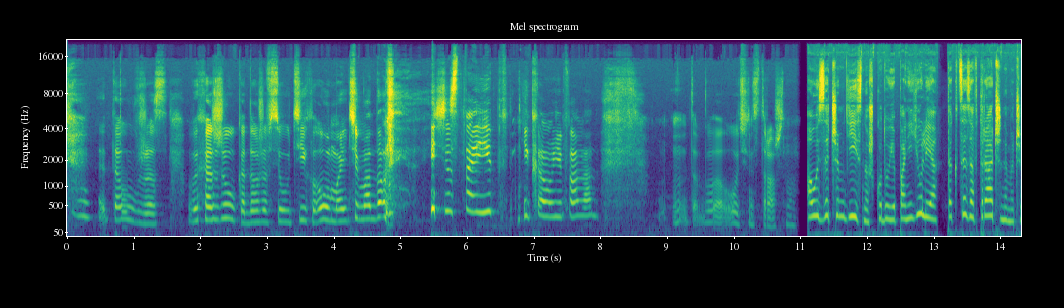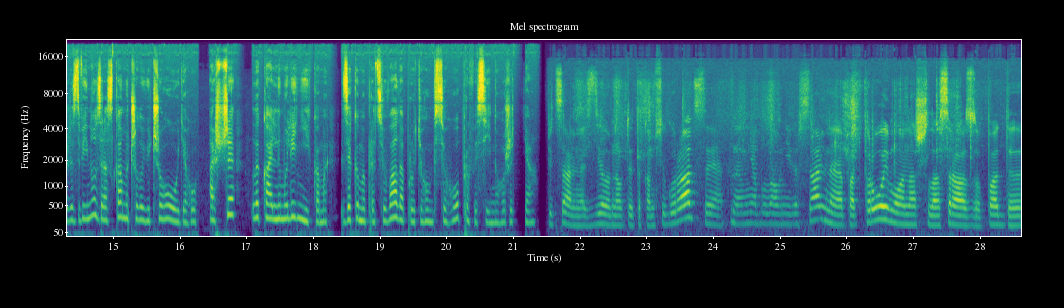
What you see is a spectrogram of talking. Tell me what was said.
Это ужас. Выхожу, когда уже все утихло. О, мой чемодан еще стоит. Никому не понадобится. Это было очень страшно. А ось за чим дійсно шкодує пані Юлія, так це за втраченими через війну зразками чоловічого одягу, а ще лекальними лінійками, з якими працювала протягом всього професійного життя. Специально сделана вот эта конфигурация. У меня была универсальная, под пройму она шла сразу, под э,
